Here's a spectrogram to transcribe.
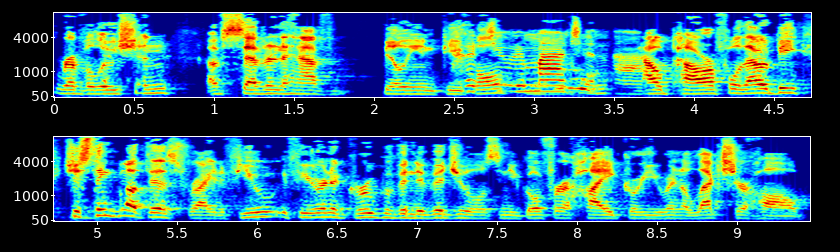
revolution of seven and a half billion people? Could you imagine that? How powerful that would be? Just think about this, right? If you if you're in a group of individuals and you go for a hike or you're in a lecture hall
